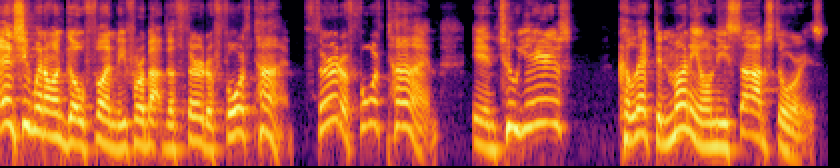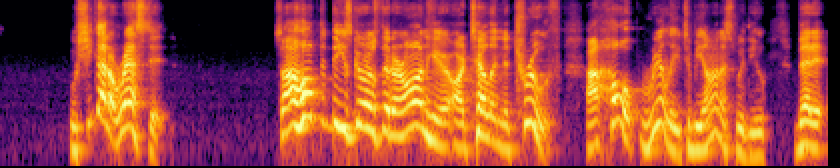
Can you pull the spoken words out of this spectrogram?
And she went on GoFundMe for about the third or fourth time, third or fourth time in two years, collecting money on these sob stories. Well, she got arrested. So I hope that these girls that are on here are telling the truth. I hope, really, to be honest with you, that it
